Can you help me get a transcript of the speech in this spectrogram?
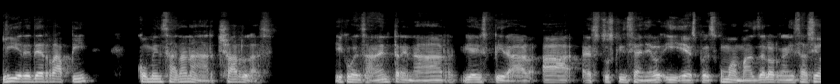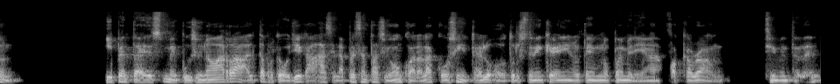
líderes de Rappi comenzaran a dar charlas y comenzaran a entrenar y a inspirar a estos quinceañeros y después como a más de la organización. Y pues, entonces me puse una barra alta porque vos llegabas a hacer la presentación, cuál era la cosa, y entonces los otros tienen que venir, no, tienen- no pueden venir a fuck around. ¿Sí me entiendes?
